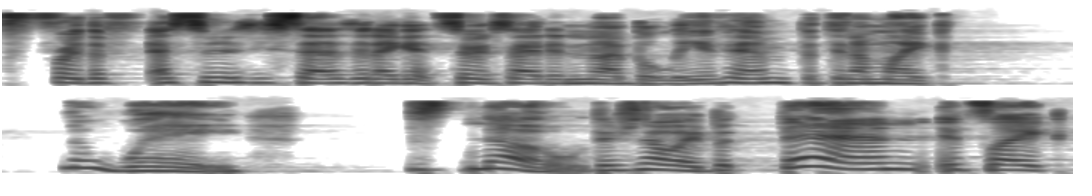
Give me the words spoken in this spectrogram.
for the as soon as he says it, I get so excited and I believe him. But then I'm like, no way. No, there's no way. But then it's like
